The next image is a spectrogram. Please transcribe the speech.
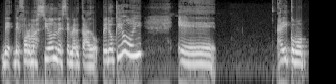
de, formación de ese mercado, pero que hoy eh, hay como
